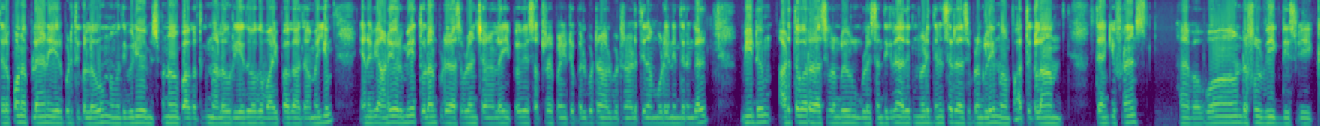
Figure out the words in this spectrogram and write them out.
சிறப்பான பிளானை ஏற்படுத்திக் கொள்ளவும் நமது வீடியோ மிஸ் பண்ணாமல் பார்க்கறதுக்கும் நல்ல ஒரு ஏதுவாக வாய்ப்பாக அது அமையும். எனவே அனைவருமே துலான்புடி ரசபடன் சேனலை இப்போவே சப்ஸ்கிரைப் பண்ணிட்டு பெல் பட்டன் ஆல் பட்டன் அழுத்தி நம்மோடு இணைந்திருங்கள். மீண்டும் அடுத்த வார ராசி பலன்களில் உங்களை சந்திக்கிறேன். அதுக்கு முன்னாடி தினசரி ராசி பலன்களையும் நாம் பார்த்துக்கலாம். Thank you friends have a wonderful week this week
